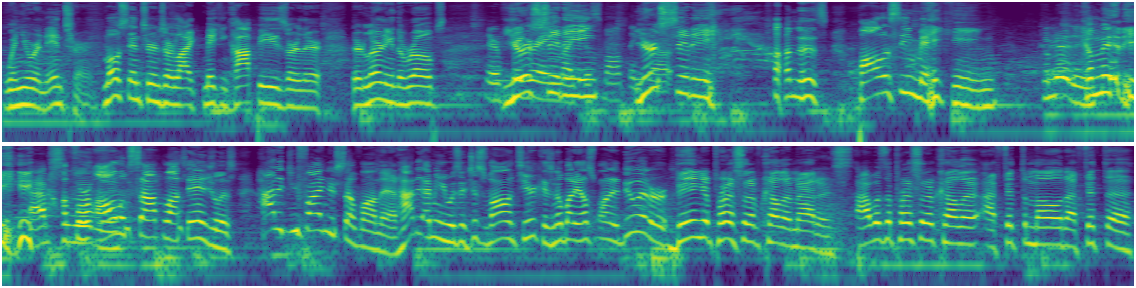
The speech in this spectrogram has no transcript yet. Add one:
when you were an intern. Most interns are like making copies or they're they're learning the ropes. They're you're figuring, like, the sitting small you're out. sitting on this policy making committee. committee Absolutely. for all of South Los Angeles. How did you find yourself on that? How did I mean was it just volunteer because nobody else wanted to do it or being a person of color matters. I was a person of color. I fit the mold. I fit the.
